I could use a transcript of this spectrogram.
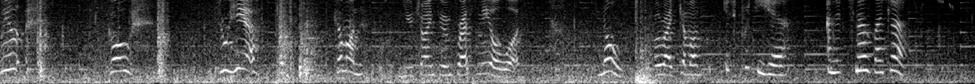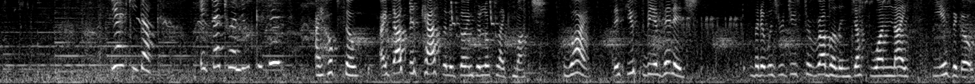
We'll go through here. Come on. You trying to impress me or what? No. All right, come on. It's pretty here, and it smells like earth. The Aqueduct. Is that where Lucas is? I hope so. I doubt this castle is going to look like much. Why? This used to be a village, but it was reduced to rubble in just one night, years ago.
